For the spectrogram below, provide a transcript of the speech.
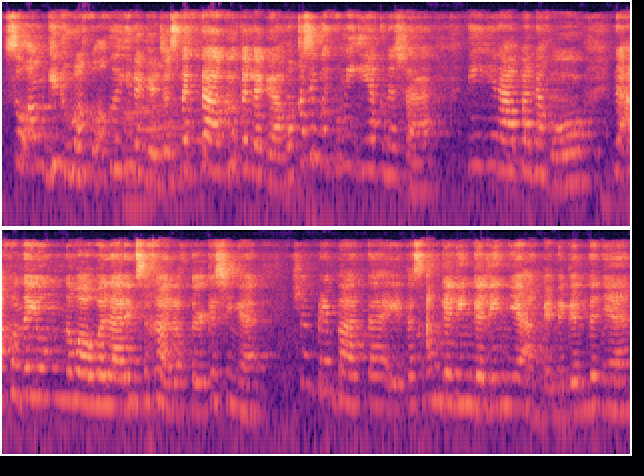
So, ang ginawa ko, ako yung nag-adjust. Nagtago talaga ako kasi pag umiiyak na siya, nahihirapan ako na ako na yung nawawala rin sa character kasi nga, syempre bata eh. Tapos ang galing-galing niya, ang ganda-ganda niya.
